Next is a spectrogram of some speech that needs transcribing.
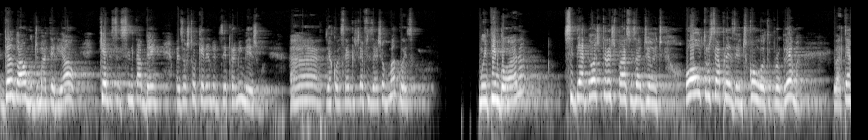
dando algo de material que ele se sinta bem, mas eu estou querendo dizer para mim mesmo: ah, já consegue, já fizeste alguma coisa. Muito embora, se der dois, três passos adiante, outro se apresente com outro problema, eu até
